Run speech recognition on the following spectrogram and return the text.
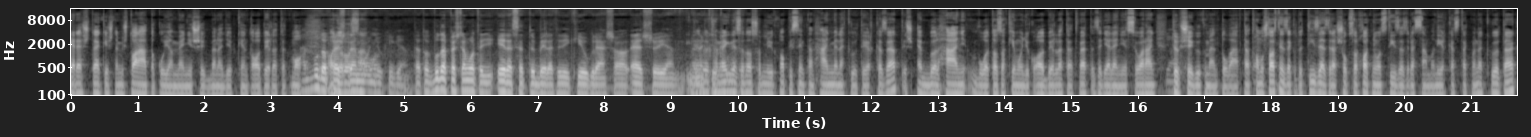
kerestek, és nem is találtak olyan mennyiségben egyébként albérletet ma hát Budapesten mondjuk igen. Tehát ott Budapesten volt egy érezhető bérleti kiugrás az első ilyen igen, de ha megnézed azt, hogy mondjuk napi szinten hány menekült érkezett, és ebből hány volt az, aki mondjuk albérletet vett, ez egy elenyésző arány, ja. többségük ment tovább. Tehát ha most azt nézzek, hogy tízezre, sokszor 6-8-10 ezre számban érkeztek menekültek,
